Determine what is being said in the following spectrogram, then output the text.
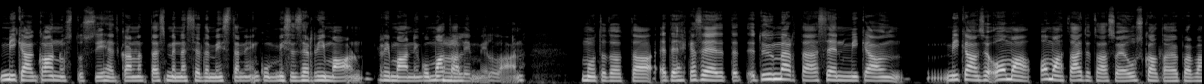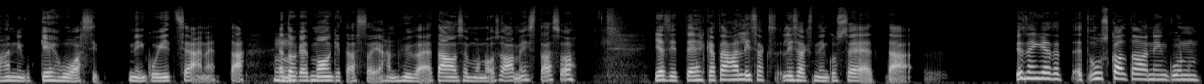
mikään kannustus siihen, että kannattaisi mennä sieltä, mistä, niin kuin, missä se rima on, rima on niin kuin matalimmillaan. Mm. Mutta tota, että ehkä se, että, että, että ymmärtää sen, mikä on, mikä on se oma, oma taitotaso ja uskaltaa jopa vähän niin kuin kehua sit, niin kuin itseään, että, mm. että okei, että mä oonkin tässä ihan hyvä ja tämä on se mun osaamistaso. Ja sitten ehkä tähän lisäksi, lisäksi niin kuin se, että jotenkin, että, että uskaltaa niin kuin,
